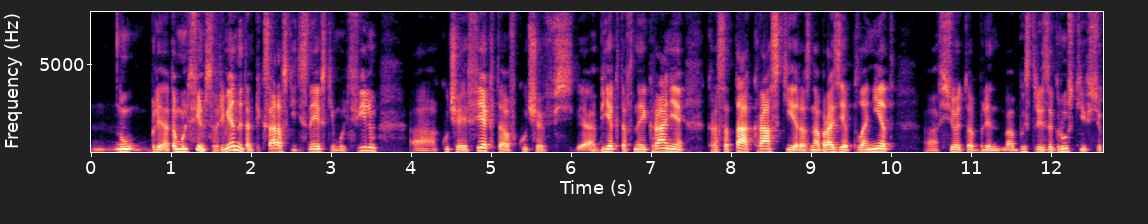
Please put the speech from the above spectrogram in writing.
ну, блин, это мультфильм современный, там, пиксаровский, диснеевский мультфильм, куча эффектов, куча объектов на экране, красота, краски, разнообразие планет, все это, блин, а, быстрые загрузки, все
